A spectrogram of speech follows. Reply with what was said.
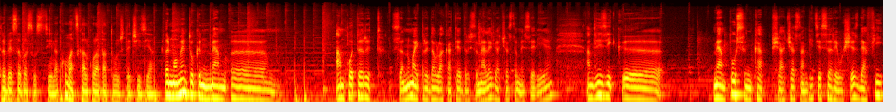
trebuie să vă susțină. Cum ați calculat atunci decizia? În momentul când mi-am uh, am hotărât să nu mai predau la catedră și să-mi aleg această meserie, am zis, zic, uh, mi-am pus în cap și această ambiție să reușesc de a fi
